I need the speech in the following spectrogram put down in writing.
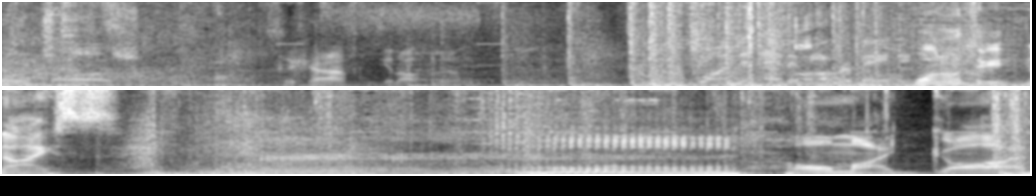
Oh, Sick half, get off, yeah? One enemy remaining. 103. Nice. Oh my god.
